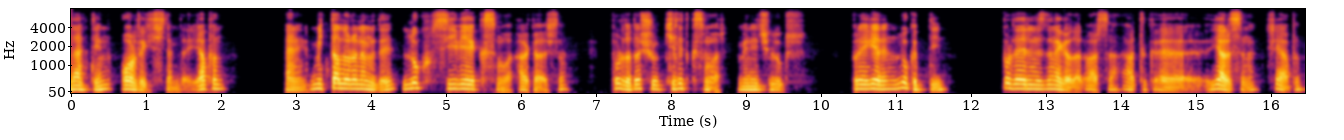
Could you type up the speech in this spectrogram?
Land deyin. Oradaki işlemi de yapın. Yani miktarlar önemli değil. Look CVE kısmı var arkadaşlar. Burada da şu kilit kısmı var. Manage looks. Buraya gelin look it deyin. Burada elinizde ne kadar varsa artık e, yarısını şey yapın.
